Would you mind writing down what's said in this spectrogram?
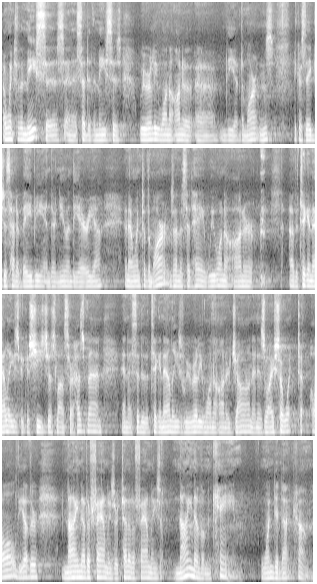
I went to the Mises and I said to the Mises, we really want to honor uh, the, uh, the Martins because they've just had a baby and they're new in the area. And I went to the Martins and I said, hey, we want to honor uh, the Tiganellis because she's just lost her husband. And I said to the Tiganellis, we really want to honor John and his wife. So I went to all the other nine other families or 10 other families, nine of them came. One did not come.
